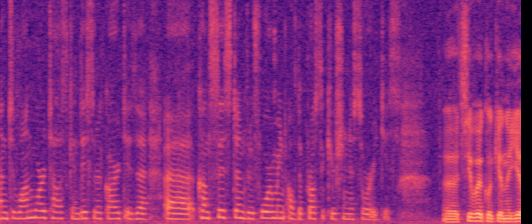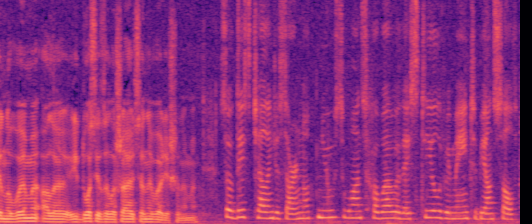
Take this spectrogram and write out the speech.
And one more task in this regard is a uh, consistent reforming of the prosecution authorities. Е, Ці виклики не є новими, але і досі залишаються невирішеними. So these challenges are not new ones, however, they still remain to be unsolved.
